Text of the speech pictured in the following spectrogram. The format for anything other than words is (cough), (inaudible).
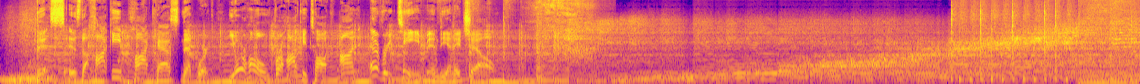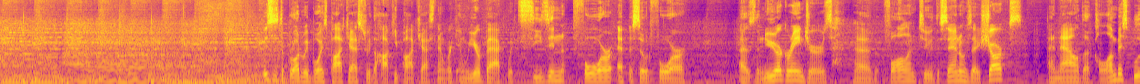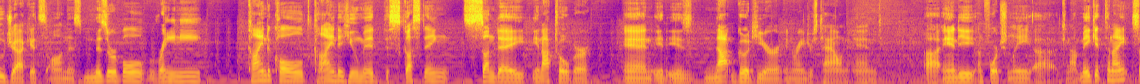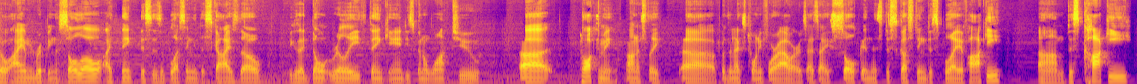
This is the Hockey Podcast Network, your home for hockey talk on every team in the NHL. This is the Broadway Boys podcast through the Hockey Podcast Network, and we are back with season four, episode four, as the New York Rangers have fallen to the San Jose Sharks and now the Columbus Blue Jackets on this miserable, rainy, kind of cold, kind of humid, disgusting Sunday in October. And it is not good here in Rangers Town. And uh, Andy, unfortunately, uh, cannot make it tonight, so I am ripping a solo. I think this is a blessing in disguise, though, because I don't really think Andy's going to want to uh, talk to me, honestly, uh, for the next 24 hours as I sulk in this disgusting display of hockey. Um, this cocky,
